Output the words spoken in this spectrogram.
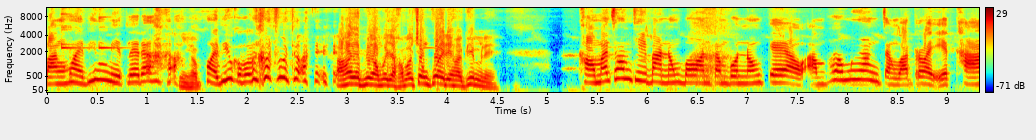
บางหอยพิมพ์มิดเลยเด้อค่ะนี่ครับหอยพิมพ์ก็บ่เป็นคนพูดหน่อยเอาให้พี่น้องมาจากคำว่าช่วงกล้วยเดี๋ยวให้พิมพ์นี่เขามาชมที่บ้านน้องบอนตำบลน้องแก้วอำเภอเมืองจังหวัดร้อยเอ็ดค่ะ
